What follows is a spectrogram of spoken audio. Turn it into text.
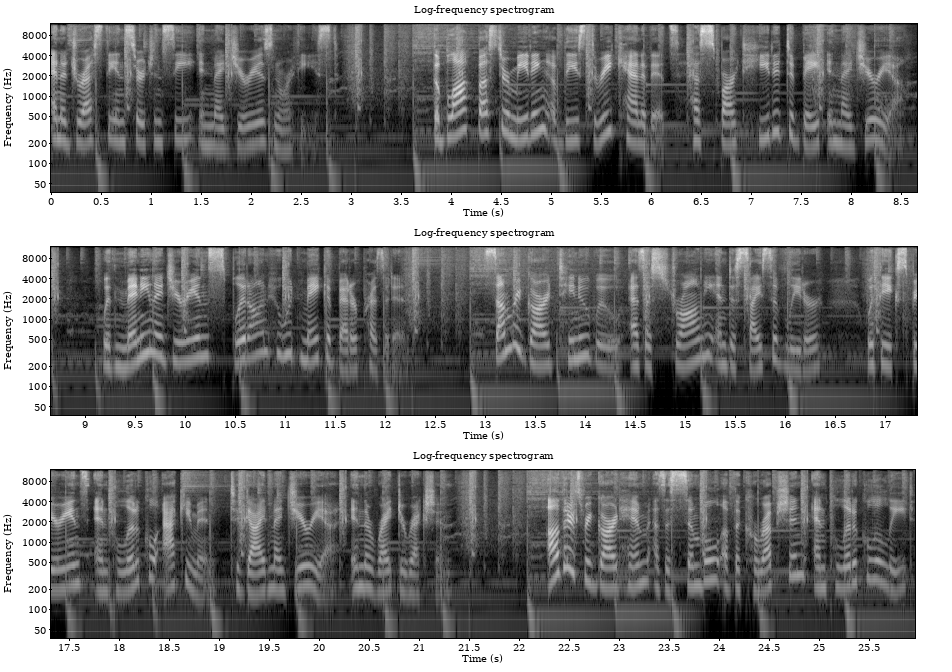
and address the insurgency in Nigeria's northeast. The blockbuster meeting of these three candidates has sparked heated debate in Nigeria, with many Nigerians split on who would make a better president. Some regard Tinubu as a strong and decisive leader with the experience and political acumen to guide Nigeria in the right direction. Others regard him as a symbol of the corruption and political elite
